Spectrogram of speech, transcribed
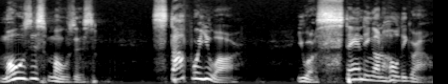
Moses, Moses, stop where you are. You are standing on holy ground.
